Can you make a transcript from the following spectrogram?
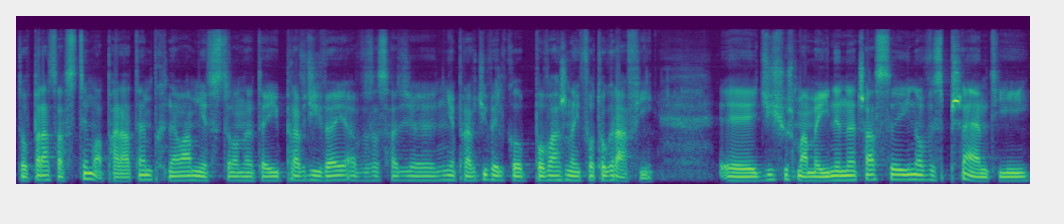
to praca z tym aparatem pchnęła mnie w stronę tej prawdziwej, a w zasadzie nieprawdziwej, tylko poważnej fotografii. Y, dziś już mamy inne czasy i nowy sprzęt i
